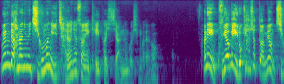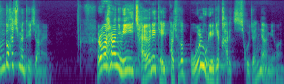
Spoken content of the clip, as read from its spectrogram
왜 근데 하나님이 지금은 이 자연 현상에 개입하시지 않는 것인가요? 아니 구약에 이렇게 하셨다면 지금도 하시면 되지 않아요? 여러분 하나님이 이 자연에 개입하셔서 뭘 우리에게 가르치시고자 했냐면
